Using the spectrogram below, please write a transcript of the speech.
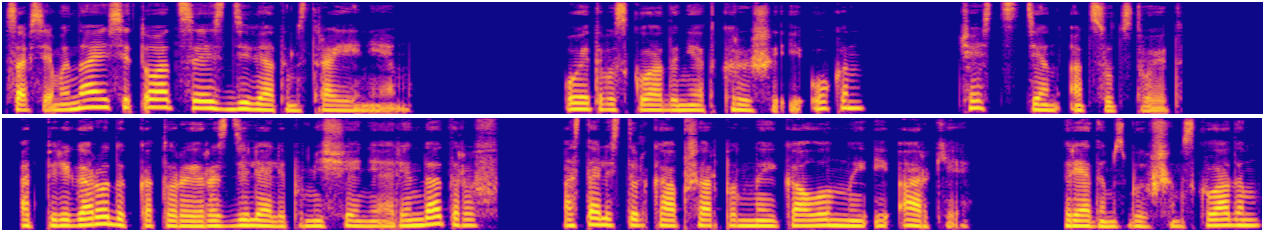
Совсем иная ситуация с девятым строением. У этого склада нет крыши и окон, часть стен отсутствует. От перегородок, которые разделяли помещения арендаторов, остались только обшарпанные колонны и арки. Рядом с бывшим складом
